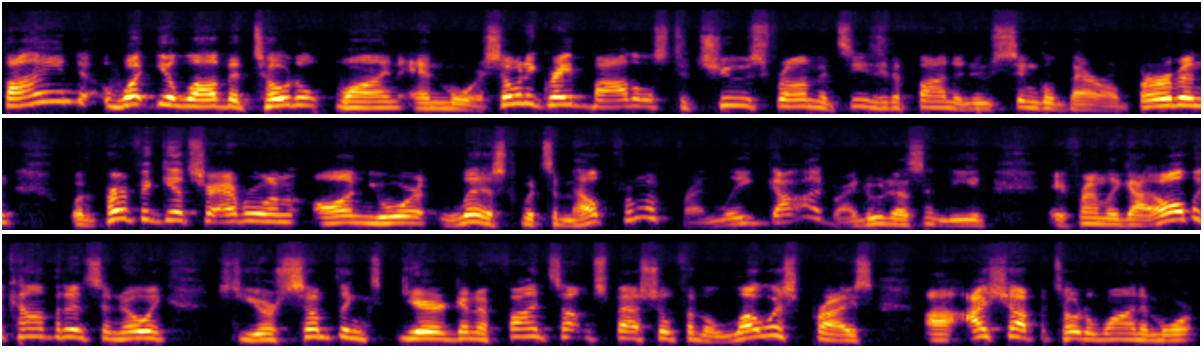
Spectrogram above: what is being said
Find what you love at Total Wine and More. So many great bottles to choose from. It's easy to find a new single barrel bourbon with perfect gifts for everyone on your list with some help from a friendly guide, right? Who doesn't need a friendly guide? All the confidence in knowing you're something, you're going to find something special for the lowest price. Uh, I shop at Total Wine and More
